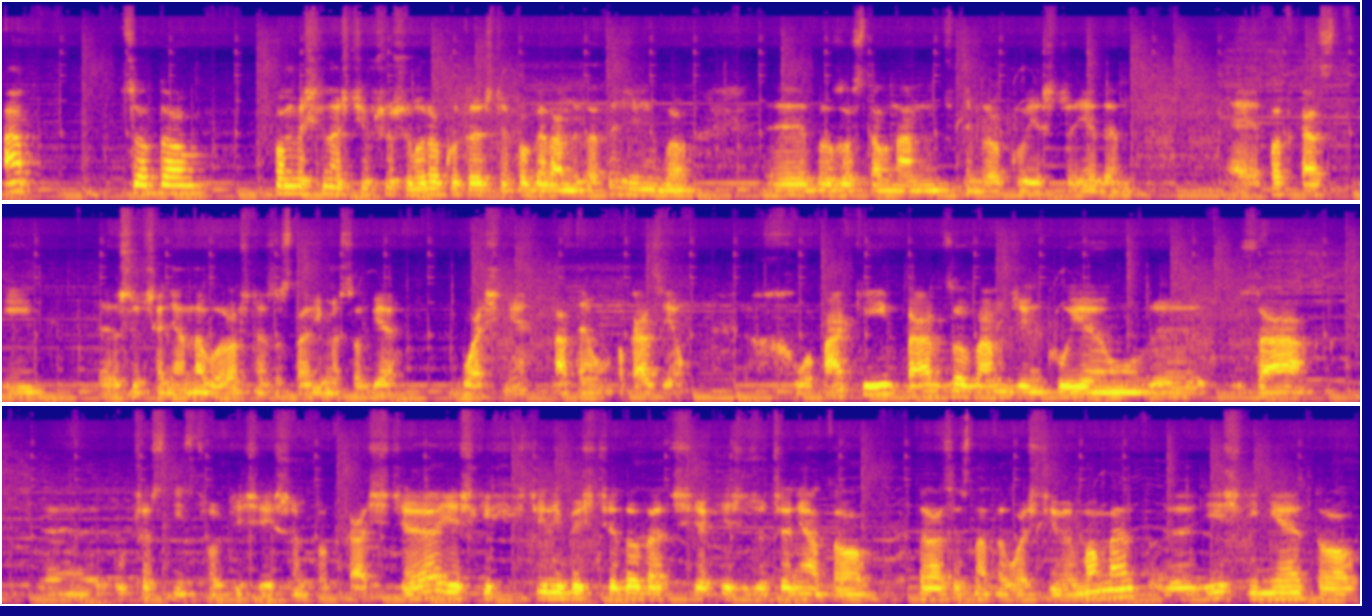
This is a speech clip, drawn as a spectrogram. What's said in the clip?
A co do pomyślności w przyszłym roku, to jeszcze pogadamy za tydzień, bo, e, bo został nam w tym roku jeszcze jeden e, podcast i e, życzenia noworoczne zostawimy sobie właśnie na tę okazję. Chłopaki, bardzo Wam dziękuję y, za y, uczestnictwo w dzisiejszym podcaście. Jeśli chcielibyście dodać jakieś życzenia, to teraz jest na to właściwy moment. Y, Jeśli nie, to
